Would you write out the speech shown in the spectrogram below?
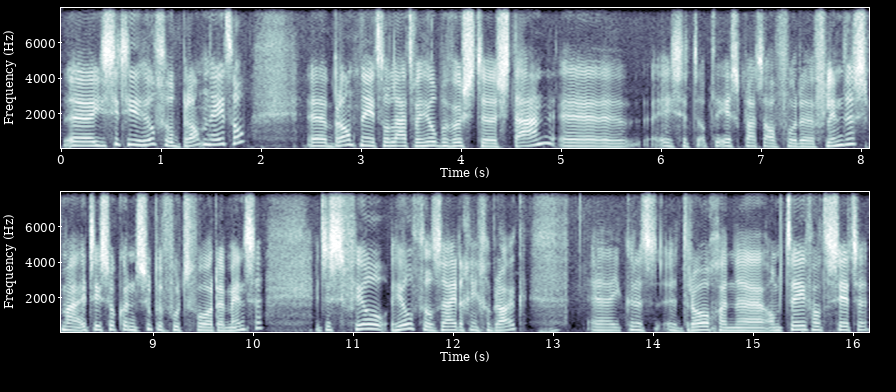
je ziet hier heel veel brandnetel. Uh, brandnetel laten we heel bewust uh, staan. Uh, is het op de eerste plaats al voor de vlinders, maar het is ook een superfood voor mensen. Het is veel, heel veelzijdig in gebruik. -huh. je kunt het drogen om thee van te zetten.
